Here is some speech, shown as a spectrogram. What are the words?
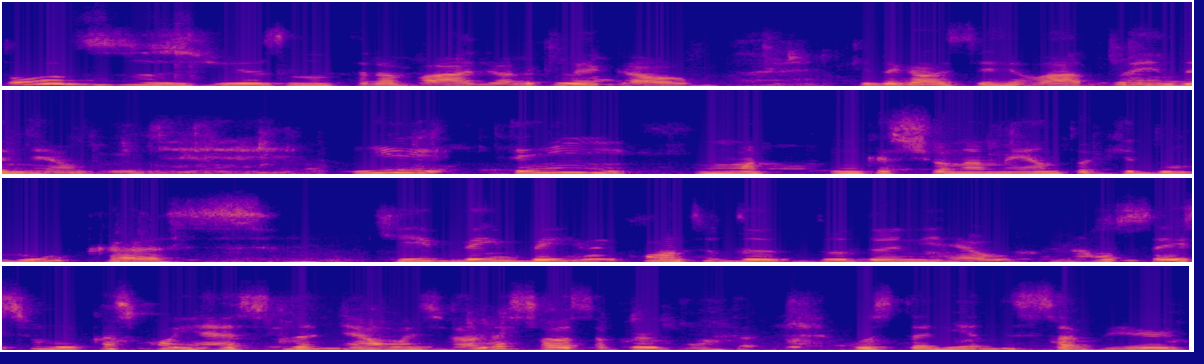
todos os dias no trabalho. Olha que legal, que legal esse relato, hein, Daniel? E tem uma, um questionamento aqui do Lucas que vem bem ao encontro do, do, Daniel. Não sei se o Lucas conhece o Daniel, mas olha só essa pergunta. Gostaria de saber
